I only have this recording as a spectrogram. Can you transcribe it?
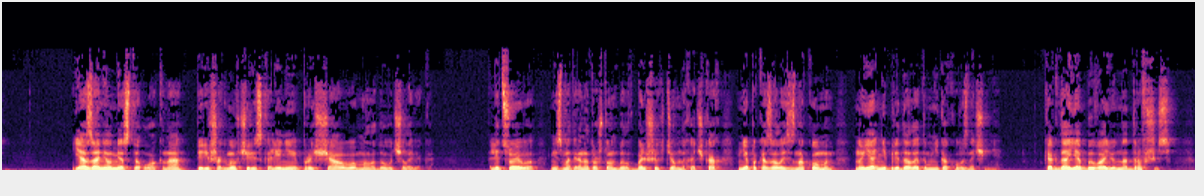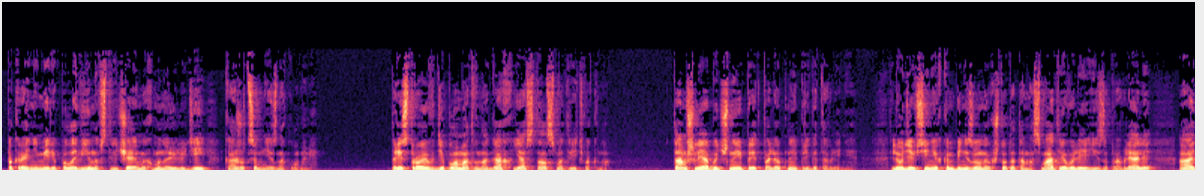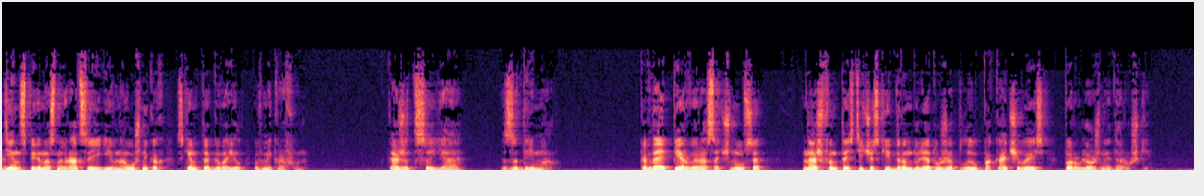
Я занял место у окна, перешагнув через колени прыщавого молодого человека. Лицо его, несмотря на то, что он был в больших темных очках, мне показалось знакомым, но я не придал этому никакого значения. Когда я бываю надравшись, по крайней мере половина встречаемых мною людей кажутся мне знакомыми. Пристроив дипломат в ногах, я стал смотреть в окно. Там шли обычные предполетные приготовления. Люди в синих комбинезонах что-то там осматривали и заправляли, а один с переносной рацией и в наушниках с кем-то говорил в микрофон. Кажется, я задремал. Когда я первый раз очнулся, наш фантастический драндулет уже плыл, покачиваясь по рулежной дорожке.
